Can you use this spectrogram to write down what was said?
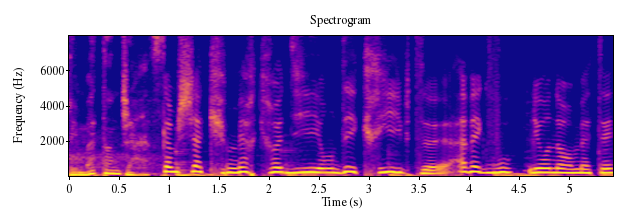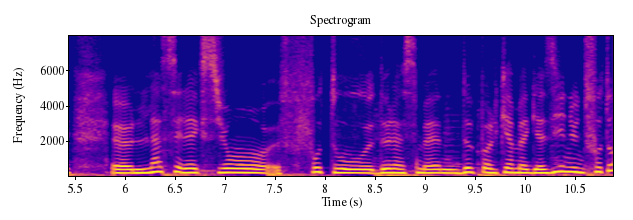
les matins de jazz. Comme chaque mercredi, on décrypte avec vous, Léonore Maté, euh, la sélection euh, photo de la semaine de Polka Magazine. Une photo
